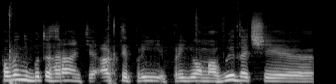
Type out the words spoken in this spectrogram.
повинні бути гарантії, акти при, прийому видачі, е,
